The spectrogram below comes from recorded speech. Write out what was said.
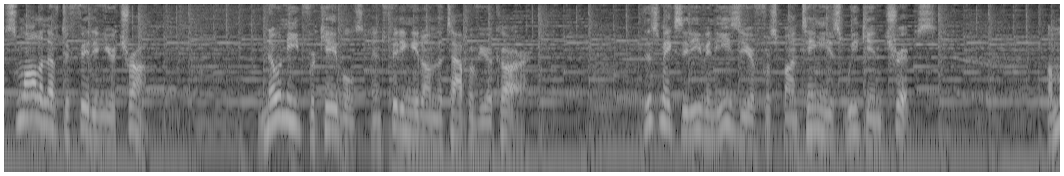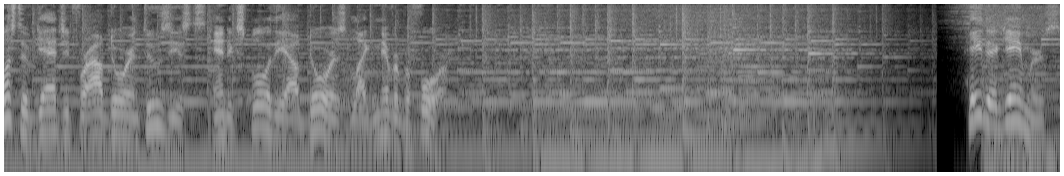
Small enough to fit in your trunk. No need for cables and fitting it on the top of your car. This makes it even easier for spontaneous weekend trips. A must-have gadget for outdoor enthusiasts and explore the outdoors like never before. Hey there gamers!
